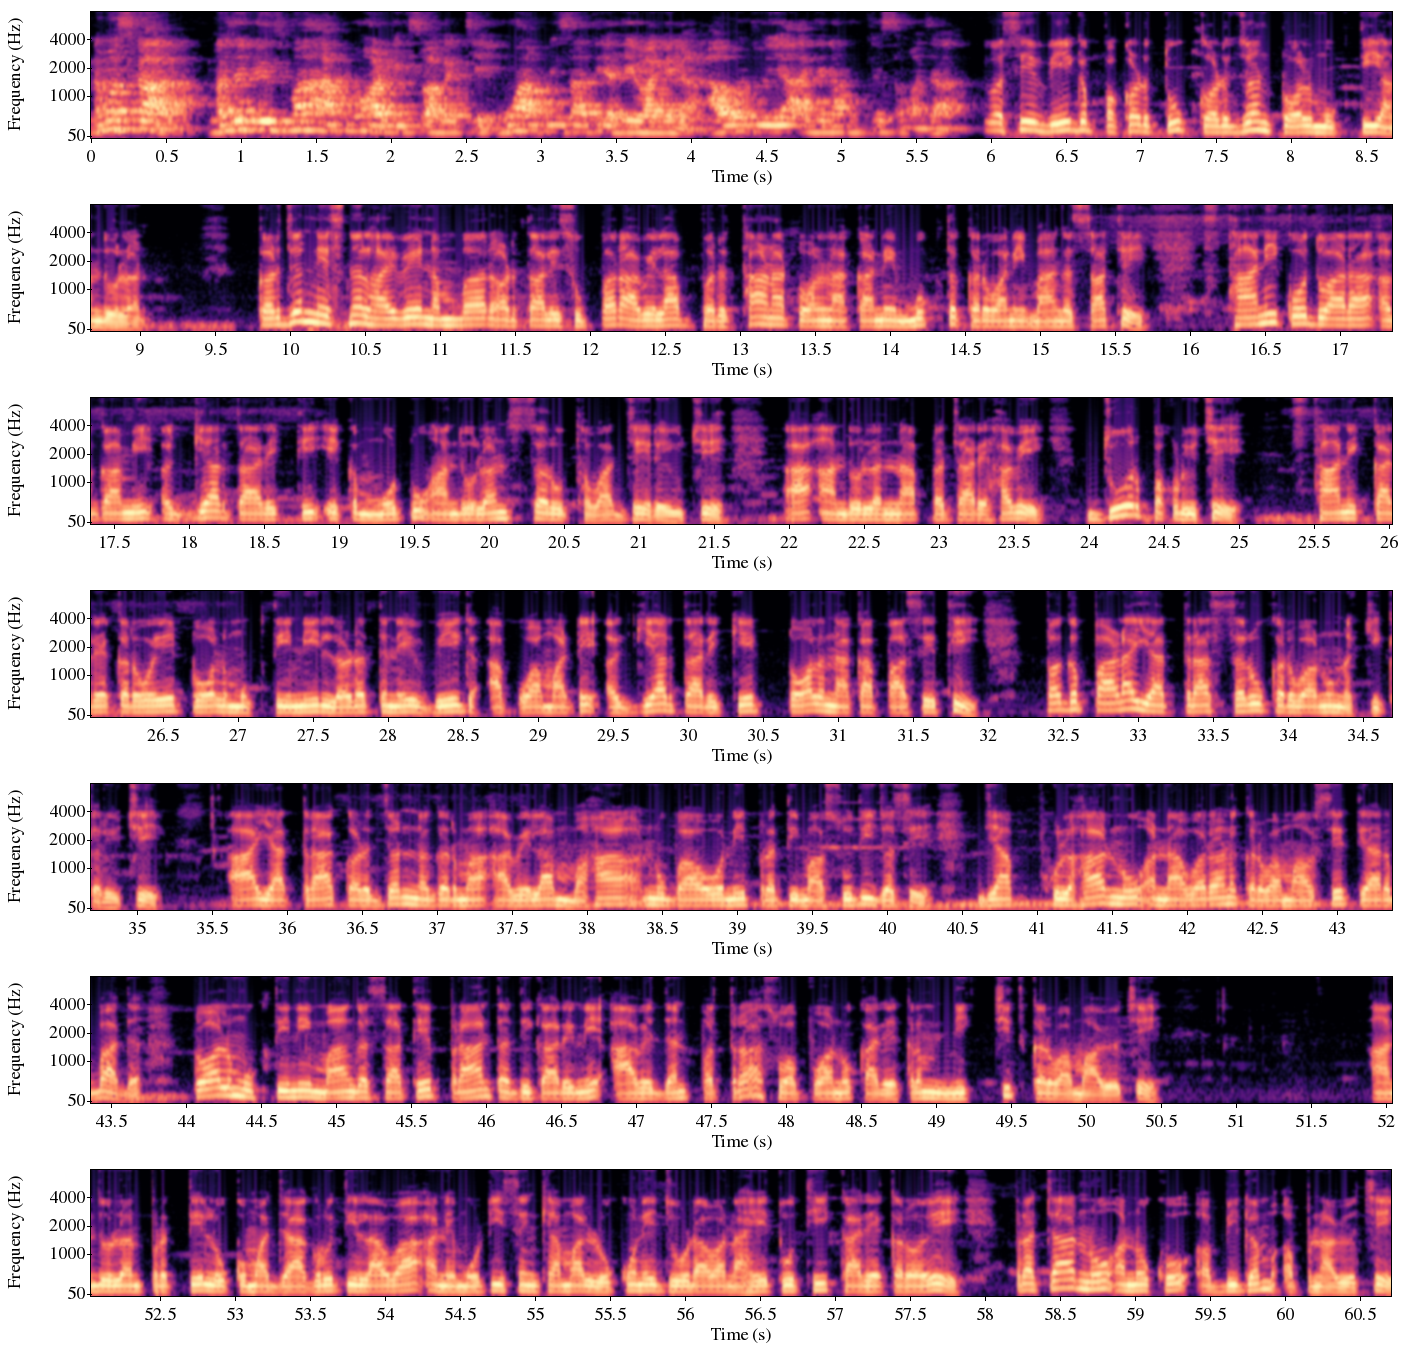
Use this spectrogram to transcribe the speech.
નમસ્કાર. નજર ન્યૂઝમાં આપનું હાર્દિક સ્વાગત છે. હું આપની સાથે અજય વાઘેલા. આવો જોઈએ આજના મુખ્ય સમાચાર. દિવસે વેગ પકડતું કરજણ ટોલ મુક્તિ આંદોલન. કરજણ નેશનલ હાઈવે નંબર અડતાલીસ ઉપર આવેલા ભરથાણા ટોલ નાકાને મુક્ત કરવાની માંગ સાથે સ્થાનિકો દ્વારા આગામી અગિયાર તારીખથી એક મોટું આંદોલન શરૂ થવા જઈ રહ્યું છે. આ આંદોલનના પ્રચારે હવે જોર પકડ્યું છે. સ્થાનિક કાર્યકરોએ ટોલ મુક્તિની લડતને વેગ આપવા માટે અગિયાર તારીખે ટોલ નાકા પાસેથી પગપાળા યાત્રા શરૂ કરવાનું નક્કી કર્યું છે. આ યાત્રા કરજણનગરમાં આવેલા મહાનુભાવોની પ્રતિમા સુધી જશે, જ્યાં ફુલહારનું અનાવરણ કરવામાં આવશે. ત્યારબાદ ટોલ મુક્તિની માંગ સાથે પ્રાંત અધિકારીને આવેદનપત્ર સોંપવાનો કાર્યક્રમ નિશ્ચિત કરવામાં આવ્યો છે. આંદોલન પ્રત્યે લોકોમાં જાગૃતિ લાવવા અને મોટી સંખ્યામાં લોકોને જોડાવાના હેતુથી કાર્યકરોએ પ્રચારનો અનોખો અભિગમ અપનાવ્યો છે.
